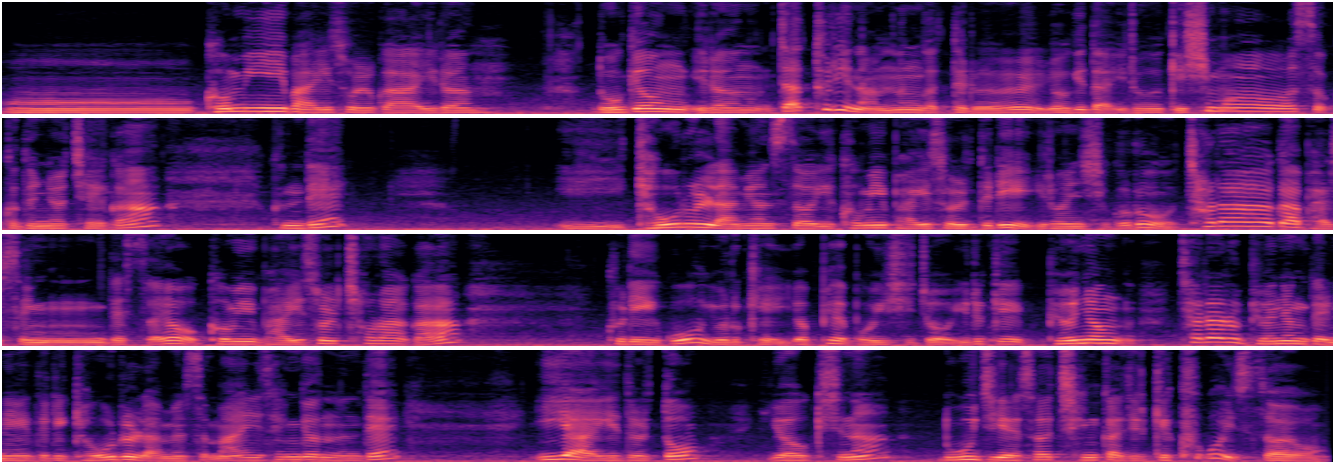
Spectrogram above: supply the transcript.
어, 거미 바이솔과 이런 녹용 이런 짜투리 남는 것들을 여기다 이렇게 심었었거든요 제가. 근데 이 겨울을 나면서 이 거미 바이솔들이 이런 식으로 철화가 발생됐어요. 거미 바이솔 철화가 그리고 이렇게 옆에 보이시죠? 이렇게 변형 철화로 변형된 애들이 겨울을 나면서 많이 생겼는데 이 아이들도 역시나 노지에서 지금까지 이렇게 크고 있어요.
